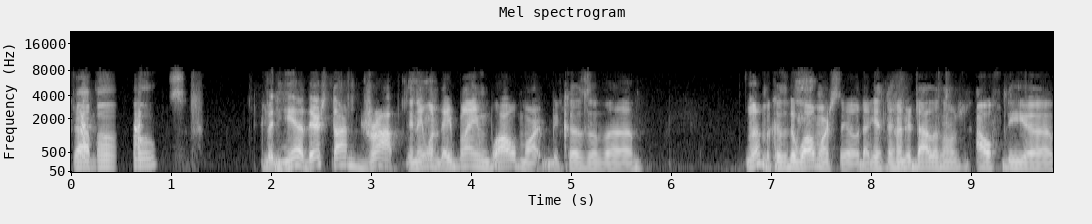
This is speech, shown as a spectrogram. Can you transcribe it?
Dry bones. But yeah, their stock dropped, and they want they blame Walmart because of uh, well, because of the Walmart sale. I guess the hundred dollars on off the uh,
